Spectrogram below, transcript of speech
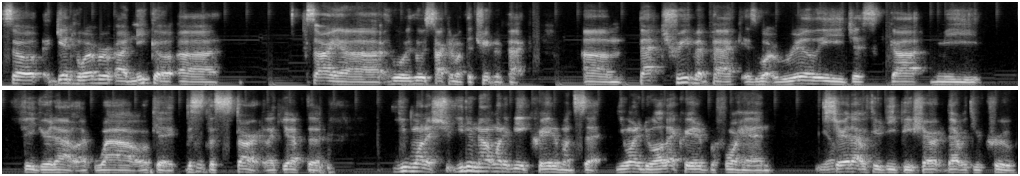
so again, whoever, uh, Nico, uh, sorry, uh, who, who was talking about the treatment pack um, that treatment pack is what really just got me figured out like wow okay this is the start like you have to you want to sh- you do not want to be creative on set you want to do all that creative beforehand yep. share that with your dp share that with your crew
